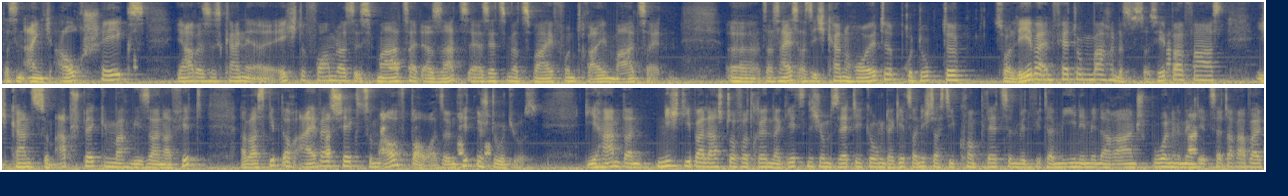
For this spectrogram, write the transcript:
das sind eigentlich auch Shakes, ja, aber es ist keine äh, echte Formel, das ist Mahlzeitersatz, da ersetzen wir zwei von drei Mahlzeiten. Äh, das heißt also, ich kann heute Produkte zur Leberentfettung machen, das ist das HEPA-Fast. Ich kann es zum Abspecken machen wie Sanafit, aber es gibt auch Eiweißshakes zum Aufbau, also in Fitnessstudios. Die haben dann nicht die Ballaststoffe drin, da geht es nicht um Sättigung, da geht es auch nicht, dass die komplett sind mit Vitamine, Mineralen, Spurenelemente etc., weil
